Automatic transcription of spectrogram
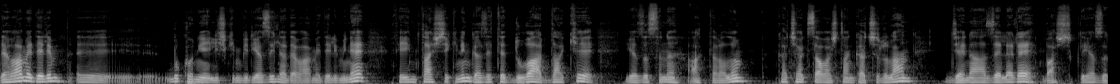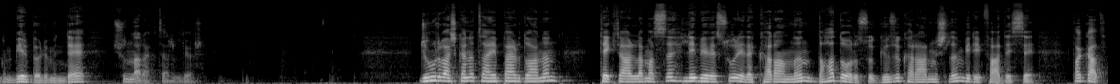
Devam edelim e, bu konuya ilişkin bir yazıyla devam edelim yine. Fehim Taştekin'in gazete Duvar'daki yazısını aktaralım. Kaçak savaştan kaçırılan cenazelere başlıklı yazının bir bölümünde şunlar aktarılıyor. Cumhurbaşkanı Tayyip Erdoğan'ın tekrarlaması Libya ve Suriye'de karanlığın daha doğrusu gözü kararmışlığın bir ifadesi. Fakat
